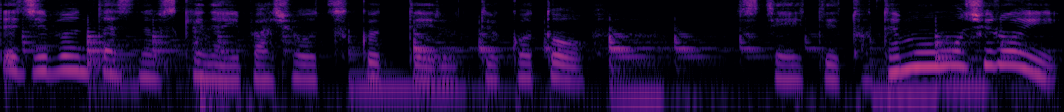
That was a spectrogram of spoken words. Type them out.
で自分たちの好きな居場所を作っているっていうことをしていてとても面白い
